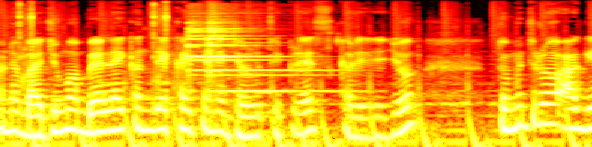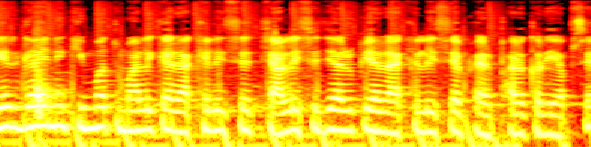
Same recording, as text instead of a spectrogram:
અને બાજુમાં બે લાઇકન દેખાય તેને જરૂરથી પ્રેસ કરી દેજો. તો મિત્રો, આ ગીર ગાયની કિંમત માલિકે રાખેલી છે ચાલીસ હજાર રૂપિયા. રાખેલી છે, ફેરફાર કરી આપશે.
